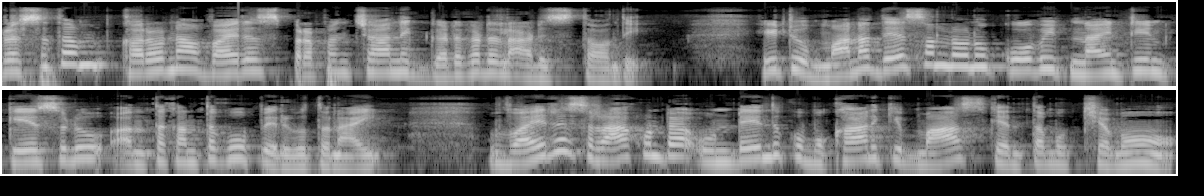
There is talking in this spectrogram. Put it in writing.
ప్రస్తుతం కరోనా వైరస్ ప్రపంచాన్ని గడగడలాడిస్తోంది. ఇటు మన దేశంలోనూ కోవిడ్ నైన్టీన్ కేసులు అంతకంతకు పెరుగుతున్నాయి. వైరస్ రాకుండా ఉండేందుకు ముఖానికి మాస్క్ ఎంత ముఖ్యమో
